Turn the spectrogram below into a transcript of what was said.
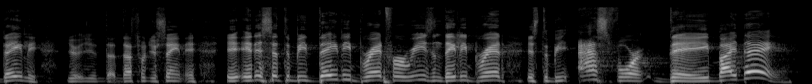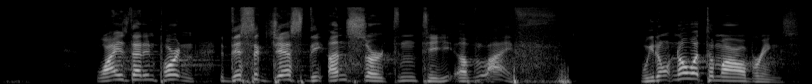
daily. You, you, that's what you're saying. It, it is said to be daily bread for a reason. Daily bread is to be asked for day by day. Why is that important? This suggests the uncertainty of life. We don't know what tomorrow brings.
